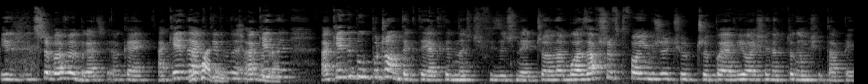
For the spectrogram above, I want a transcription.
I trzeba wybrać, okej. Okay. A, kiedy aktywny, a, kiedy, a kiedy był początek tej aktywności fizycznej? Czy ona była zawsze w Twoim życiu, czy pojawiła się na którymś etapie?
